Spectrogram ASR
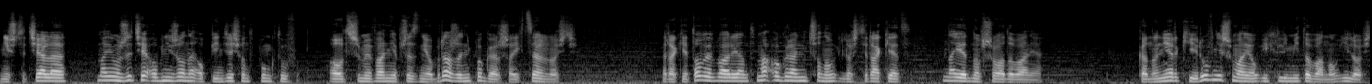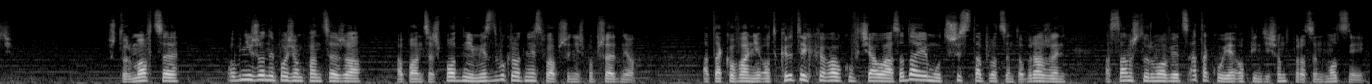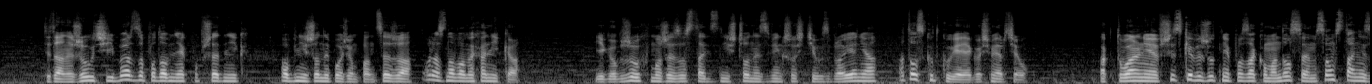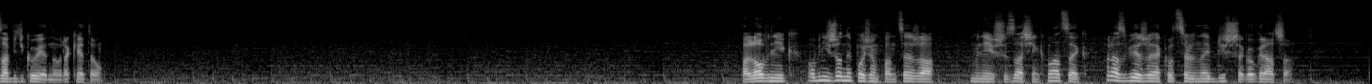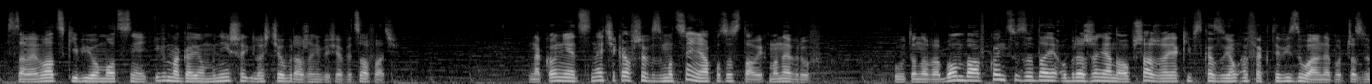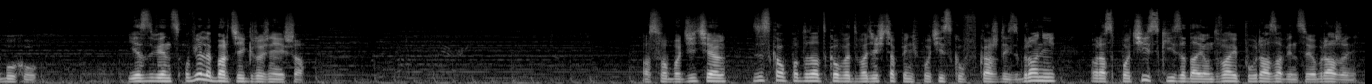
Niszczyciele mają życie obniżone o 50 punktów, a otrzymywanie przez nie obrażeń pogarsza ich celność. Rakietowy wariant ma ograniczoną ilość rakiet na jedno przeładowanie. Kanonierki również mają ich limitowaną ilość. Szturmowce obniżony poziom pancerza, a pancerz pod nim jest dwukrotnie słabszy niż poprzednio. Atakowanie odkrytych kawałków ciała zadaje mu 300% obrażeń, a sam szturmowiec atakuje o 50% mocniej. Tytany żółci, bardzo podobnie jak poprzednik, obniżony poziom pancerza oraz nowa mechanika. Jego brzuch może zostać zniszczony z większości uzbrojenia, a to skutkuje jego śmiercią. Aktualnie wszystkie wyrzutnie poza komandosem są w stanie zabić go jedną rakietą. Palownik, obniżony poziom pancerza, mniejszy zasięg macek oraz bierze jako cel najbliższego gracza. Same macki biją mocniej i wymagają mniejszej ilości obrażeń, by się wycofać. Na koniec najciekawsze wzmocnienia pozostałych manewrów. Półtonowa bomba w końcu zadaje obrażenia na obszarze, jak i wskazują efekty wizualne podczas wybuchu. Jest więc o wiele bardziej groźniejsza. Oswobodziciel zyskał po dodatkowe 25 pocisków w każdej z broni oraz pociski zadają 2,5 raza więcej obrażeń.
